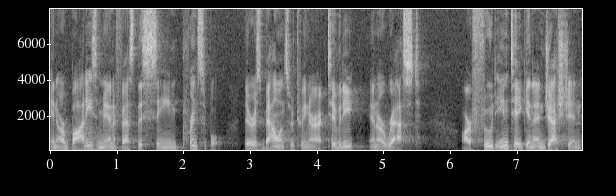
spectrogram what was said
And our bodies manifest the same principle. There is balance between our activity and our rest, our food intake and ingestion,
